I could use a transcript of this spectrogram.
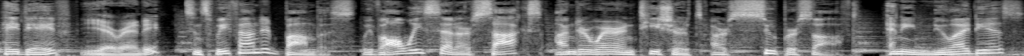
Hey Dave, Yeah, Randy. since we founded Bombas, we've always said our socks, underwear, and t shirts are super soft. Any new ideas?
